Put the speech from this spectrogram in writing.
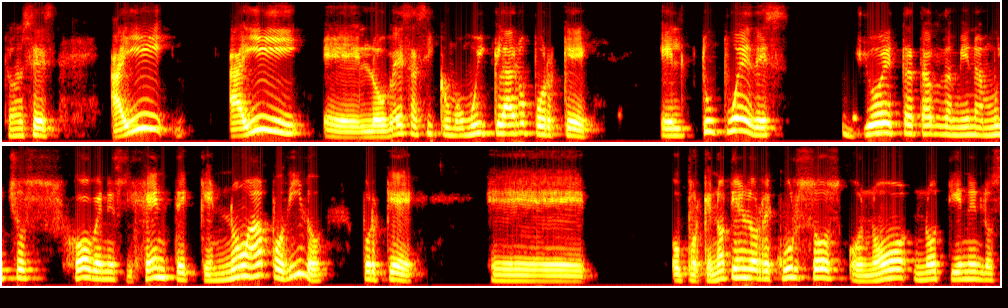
Entonces, ahí, ahí eh, lo ves así como muy claro porque el tú puedes, yo he tratado también a muchos jóvenes y gente que no ha podido, porque eh, o porque no tienen los recursos o no, no tienen los...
